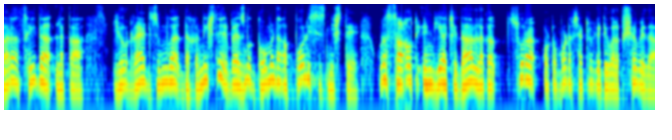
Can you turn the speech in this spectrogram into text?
نشته بره صحیح ده لکه یو رائټ زموږ دغه نشته به زموږ ګورنمنت هغه پالیسیز نشته ور ساوث انډیا چې دا لکه سوره اټوموټیو سېکټر کې ډیولپ شوی دا۔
